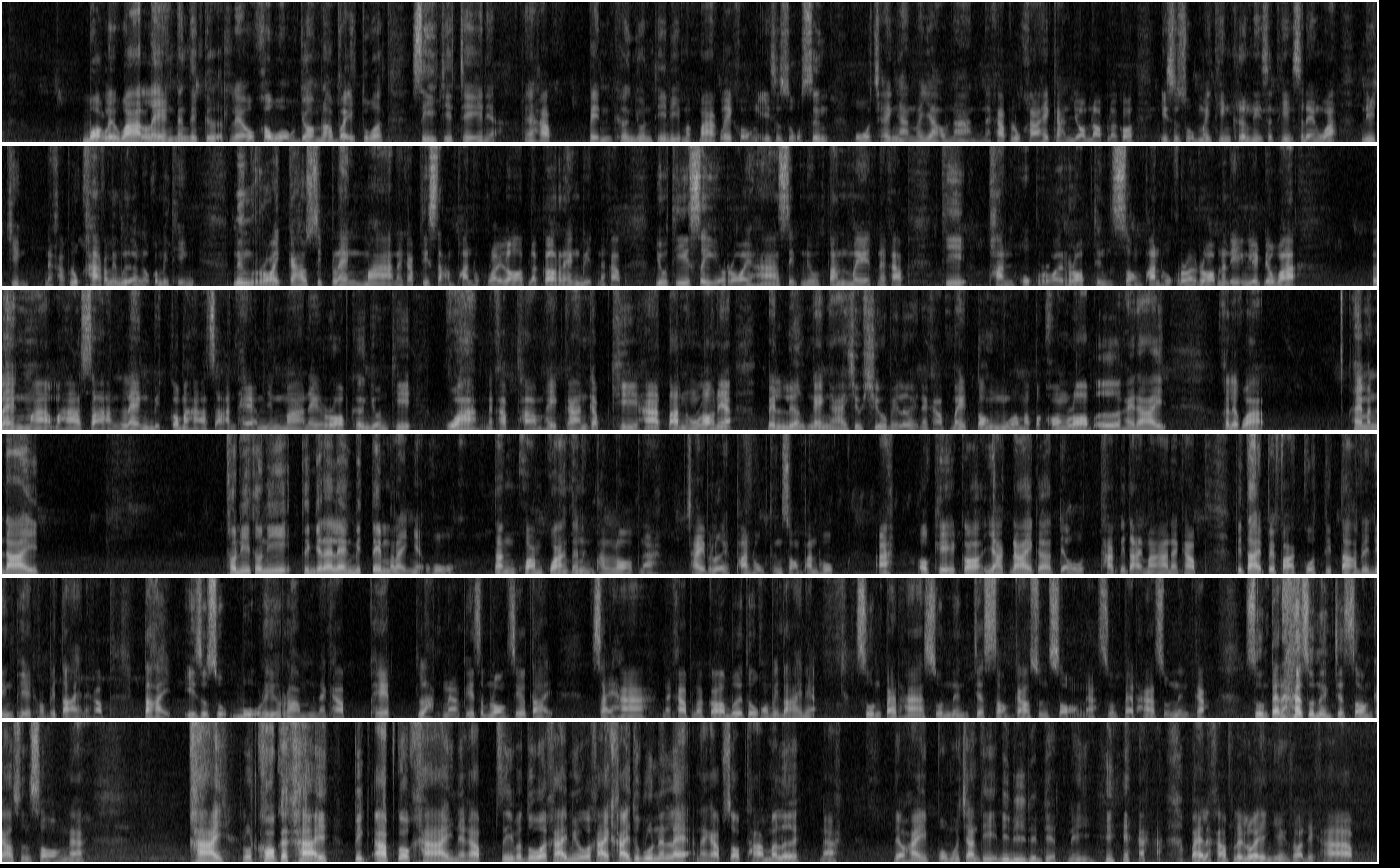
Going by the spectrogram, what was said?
บอกเลยว่าแรงตั้งแต่เกิดแล้วเขาบอกยอมรับว่าไอ้ตัว 4JJ เนี่ยนะครับเป็นเครื่องยนต์ที่ดีมากๆเลยของ Isuzu ซึ่ง โอ้ใช้งานมายาวนานนะครับลูกค้าให้การยอมรับแล้วก็ Isuzu ไม่ทิ้งเครื่องนี้สักทีแสดงว่าดีจริงนะครับลูกค้าก็ไม่เบื่อเราก็ไม่ทิ้ง 190 แรงม้านะครับที่ 3,600 รอบ แล้วก็แรงบิดนะครับอยู่ที่ 450 นิวตันเมตรนะครับที่ 1,600 รอบถึง 2,600 รอบนั่นเองเรียกได้ว่าแรงม้ามหาศาล แรงบิดก็มหาศาลแถมยังมาในรอบเครื่องยนต์ที่กว้างนะครับทำให้การขับขี่ 5 ตันของเราเนี่ย เป็นเรื่องง่ายๆชิวๆไปเลยนะครับ ไม่ต้องมัวมาประคองรอบเออ ให้ได้เขาเรียกว่าให้มันได้ เท่านี้เท่านี้ถึงจะได้แรงบิดเต็มอะไรเงี้ยโอ้โหตั้งความกว้างตั้ง 1,000 รอบนะ ใช้ไปเลย1,600ถึง2,600อะโอเค ก็อยากได้ก็เดี๋ยวทักพี่ต่ายมานะครับ พี่ต่ายไปฝากกดติดตามได้หนึ่งเพจของพี่ต่ายนะครับต่ายอิซูซุบุรีรัมนะครับเพจหลักนะเพจสำรองเซลล์ต่าย สาย5นะครับแล้วก็เบอร์โทรของพี่ต่ายเนี่ย0850172902นะ085019 0850172902นะขายรถคอกก็ขายปิกอัพก็ขายนะครับสี่ประตูก็ขายมิวก็ขายขายทุกรุ่นนั่นแหละนะครับสอบถามมาเลยนะเดี๋ยวให้โปรโมชั่นที่ดีๆเด็ดๆนี่ ไปแล้วครับรวยๆเก่งๆสวัสดีครับ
